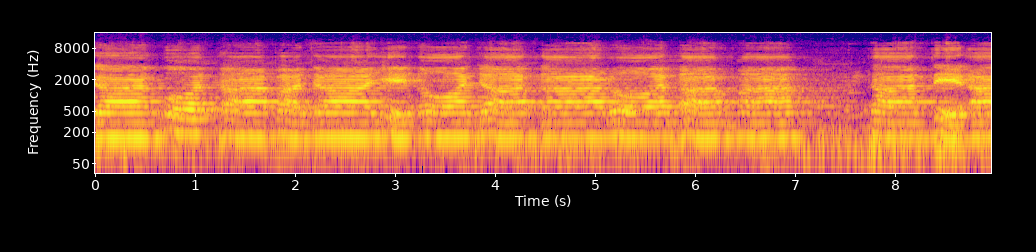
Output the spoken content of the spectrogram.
จังพุทธาปจายโนจัตตารโลธรรมาทานติอา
